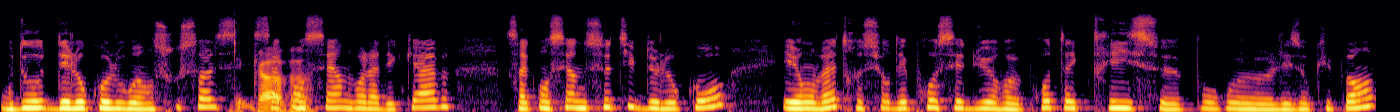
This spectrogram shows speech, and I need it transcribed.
ou des locaux loués en sous-sol. Ça hein. concerne voilà des caves. Ça concerne ce type de locaux et on va être sur des procédures protectrices pour euh, les occupants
